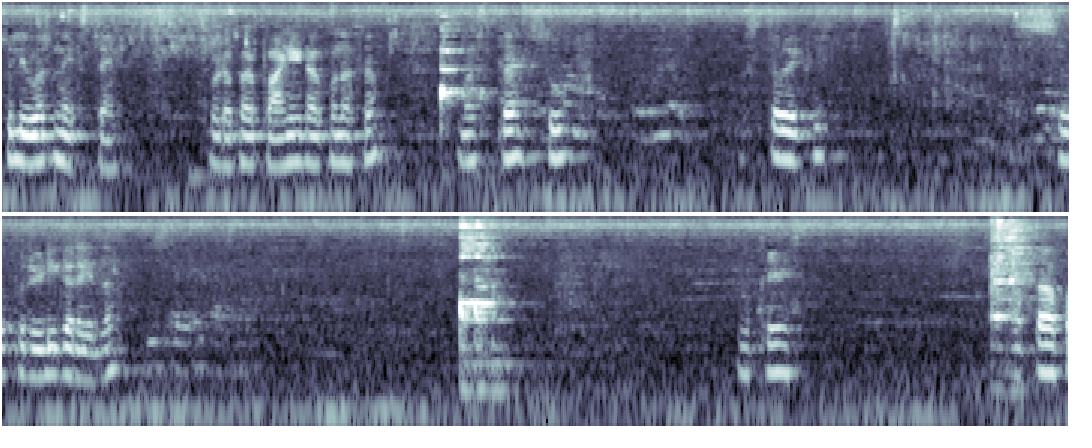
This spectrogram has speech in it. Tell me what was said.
चुलीवर नेक्स्ट टाइम थोडंफार पाणी टाकून असं मस्त सूप मस्तपैकी सूप रेडी करायचा. ओके आता आपण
